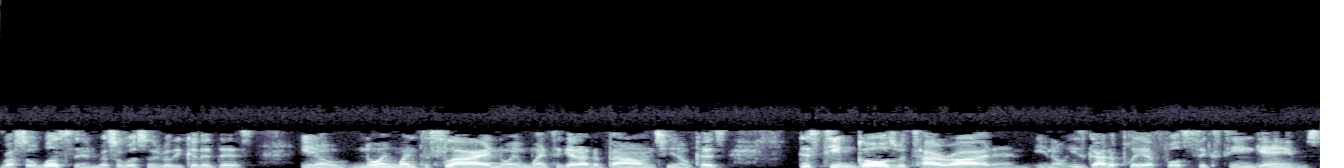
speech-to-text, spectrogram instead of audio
Russell Wilson. Russell Wilson's really good at this you know, knowing when to slide, knowing when to get out of bounds, you know, because this team goes with Tyrod, and you know he's got to play a full 16 games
